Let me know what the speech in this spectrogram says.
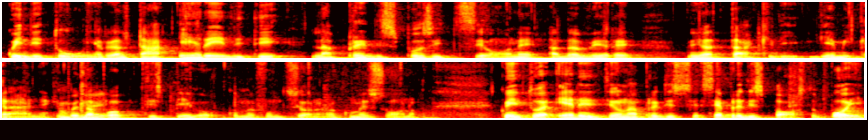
Quindi tu in realtà erediti la predisposizione ad avere degli attacchi di, di emicrania, che okay. poi dopo ti spiego come funzionano, come sono. Quindi tu erediti una predis- sei predisposto, poi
